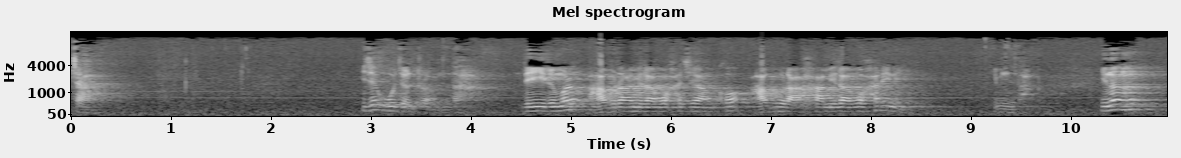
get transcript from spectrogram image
자, 이제 5절 들어갑니다. 내 이름을 아브라함이라고 하지 않고 아브라함이라고 하리니 입니다. 이는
